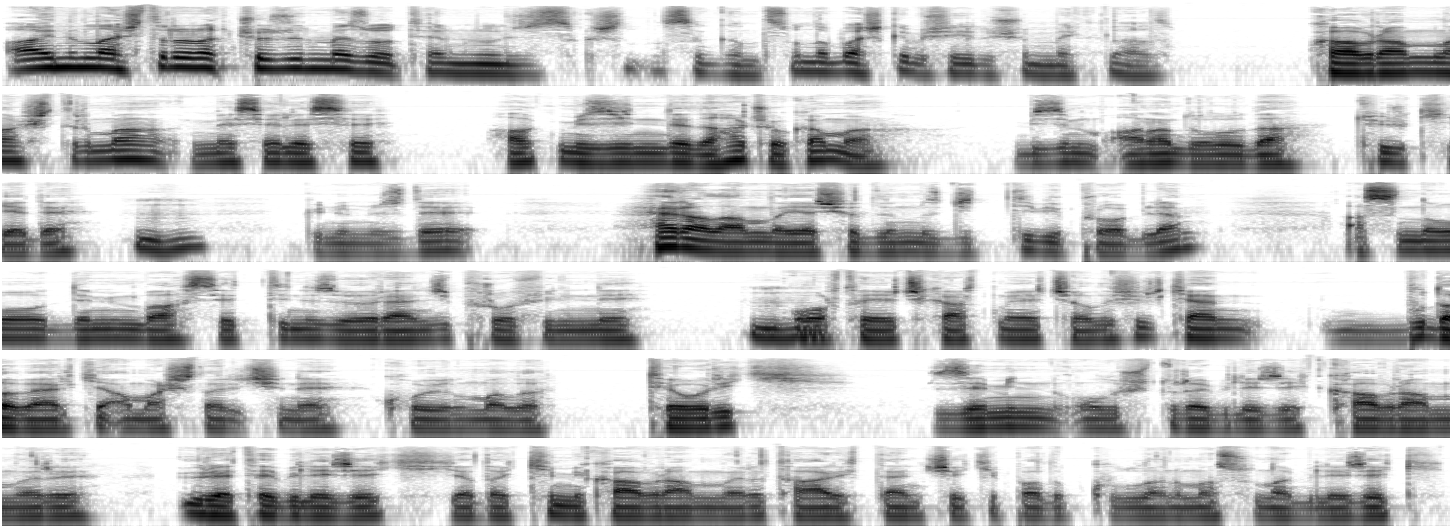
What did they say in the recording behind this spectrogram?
aynılaştırarak çözülmez o terminoloji sıkı- sıkıntısı. Onda başka bir şey düşünmek lazım. Kavramlaştırma meselesi halk müziğinde daha çok ama bizim Anadolu'da, Türkiye'de Hı hı. günümüzde her alanda yaşadığımız ciddi bir problem. Aslında o demin bahsettiğiniz öğrenci profilini Hı hı. ortaya çıkartmaya çalışırken bu da belki amaçlar içine koyulmalı. Teorik zemin oluşturabilecek kavramları üretebilecek ya da kimi kavramları tarihten çekip alıp kullanıma sunabilecek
